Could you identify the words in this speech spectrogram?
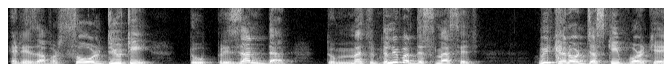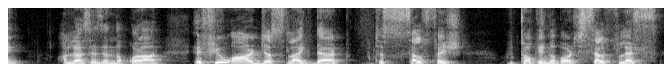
it is our sole duty to present that, to, to deliver this message. We cannot just keep working Allah says in the Quran, if you are just like that, just selfish, talking about selfless,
